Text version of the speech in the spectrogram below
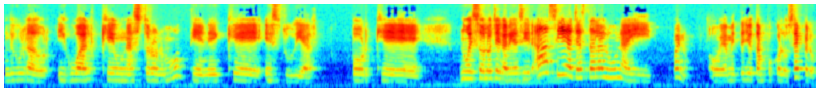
Un divulgador, igual que un astrónomo, tiene que estudiar, porque no es solo llegar y decir, ah, sí, allá está la luna y bueno, obviamente yo tampoco lo sé, pero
